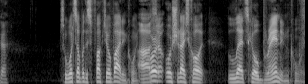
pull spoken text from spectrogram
Okay. So what's up with this fuck Joe Biden coin? Uh, or so- or should I call it Let's Go Brandon coin?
